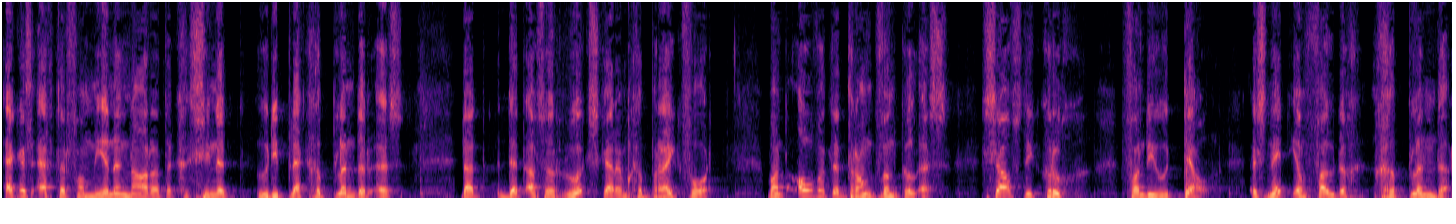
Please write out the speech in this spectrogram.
Ek is egter van mening nadat ek gesien het hoe die plek geplunder is dat dit as 'n rookskerm gebruik word want al wat 'n drankwinkel is selfs die kroeg van die hotel is net eenvoudig geplunder.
